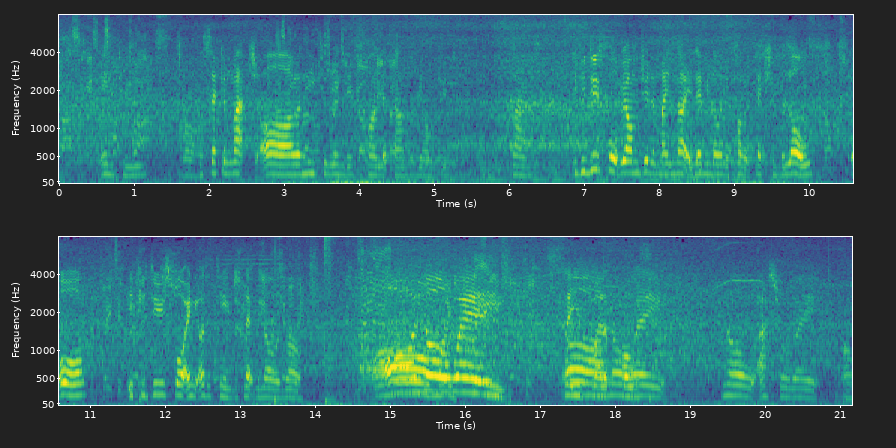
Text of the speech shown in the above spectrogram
Passing is top into the second match. Oh, I need to win this. Can't let down the Real Madrid fans. If you do support Real Madrid and Man United, let me know in the comment section below. Or if you do support any other team, just let me know as well. Oh, Oh, no way! Saved oh, by the no post. way. No, Astral. Oh,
